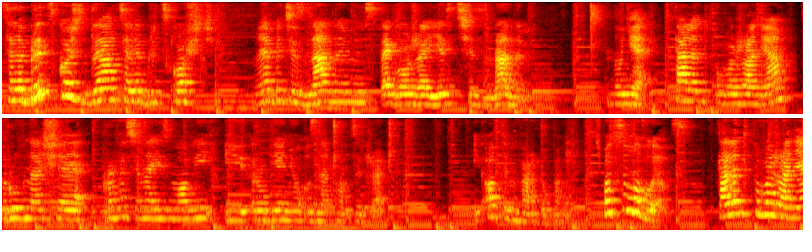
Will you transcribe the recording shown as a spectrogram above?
celebryckość dla celebryckości. Nie? Bycie znanym z tego, że jest się znanym. No nie. Talent poważania równa się profesjonalizmowi i robieniu znaczących rzeczy. I o tym warto pamiętać. Podsumowując, talent poważania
